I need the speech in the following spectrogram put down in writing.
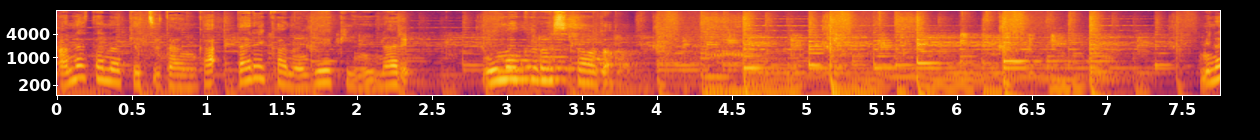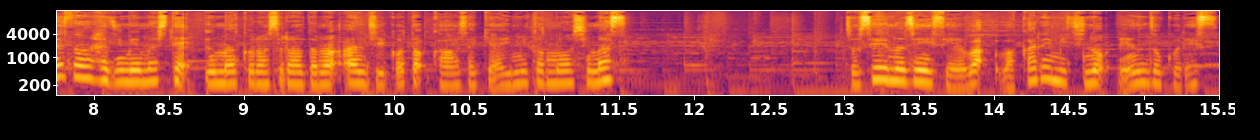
あなたの決断が誰かの勇気になる。ウーマンクロスロード。皆さんはじめましてウーマンクロスロードのアンジーこと川崎あゆみと申します。女性の人生は分かれ道の連続です。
